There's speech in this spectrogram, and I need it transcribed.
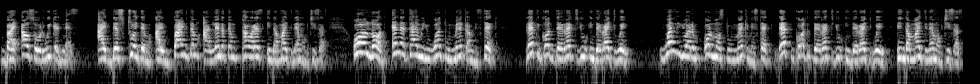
by household wickedness. I destroy them. I bind them. I render them powerless in the mighty name of Jesus. Oh Lord, anytime you want to make a mistake, let God direct you in the right way. when you are almost to make a mistake, let God direct you in the right way. In the mighty name of Jesus.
